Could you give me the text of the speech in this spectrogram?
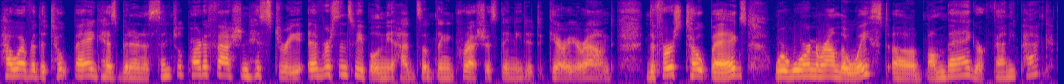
However, the tote bag has been an essential part of fashion history ever since people had something precious they needed to carry around. The first tote bags were worn around the waist, a bum bag or fanny pack.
